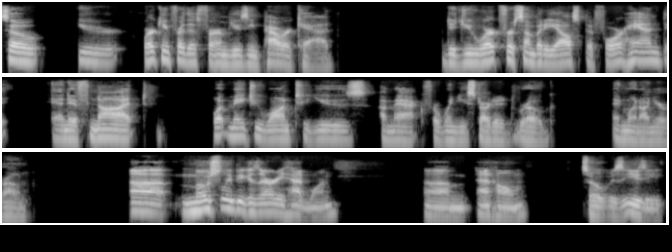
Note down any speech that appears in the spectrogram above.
So you're working for this firm using powercad. Did you work for somebody else beforehand? And if not what made you want to use a mac for when you started rogue and went on your own? Uh, mostly because I already had one um, at home, so it was easy.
